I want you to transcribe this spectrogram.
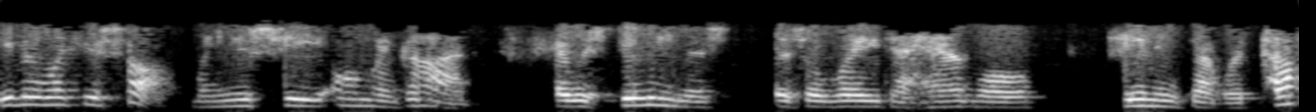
Even with yourself. When you see, oh my God, I was doing this as a way to handle feelings that were tough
